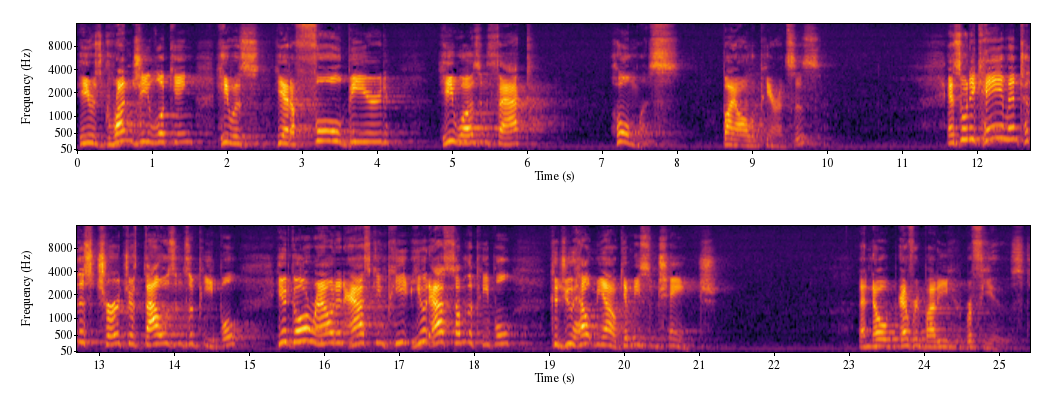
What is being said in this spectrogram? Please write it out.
He was grungy looking. He, was, he had a full beard. He was, in fact, homeless by all appearances. And so when he came into this church of thousands of people, he would go around and asking he would ask some of the people, "Could you help me out? Give me some change." And no, everybody refused.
